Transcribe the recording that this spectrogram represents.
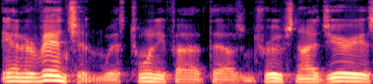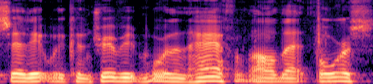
intervention with 25,000 troops. Nigeria said it would contribute more than half of all that force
